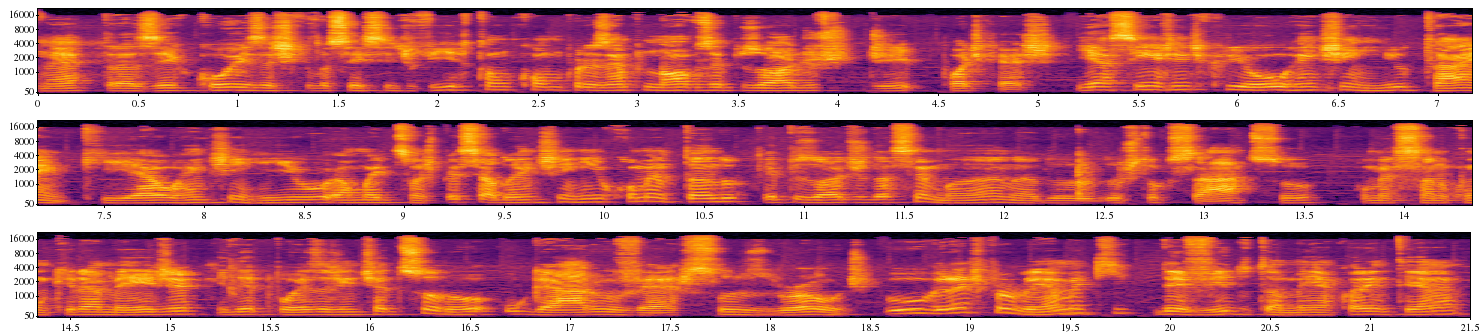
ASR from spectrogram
né? Trazer coisas que vocês se divirtam, como por exemplo novos episódios de podcast. E assim a gente criou o Henshin Rio Time, que é o Henshin Rio, é uma edição especial do Henshin Rio comentando episódios da semana do, dos Tokusatsu começando com Kira Major e depois a gente adicionou o Garo versus Road. O grande problema é que, devido também à quarentena,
